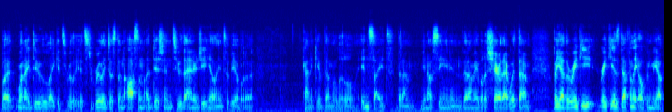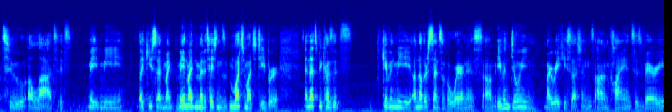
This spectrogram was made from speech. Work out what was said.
but when I do, like it's really, it's really just an awesome addition to the energy healing to be able to kind of give them a little insight that I'm, you know, seeing and that I'm able to share that with them. But yeah, the Reiki, Reiki has definitely opened me up to a lot. It's made me, like you said, my made my meditations much much deeper, and that's because it's given me another sense of awareness. Um, even doing my Reiki sessions on clients is very,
